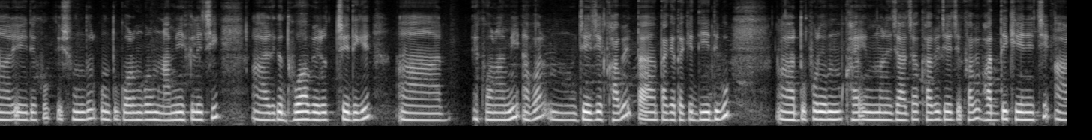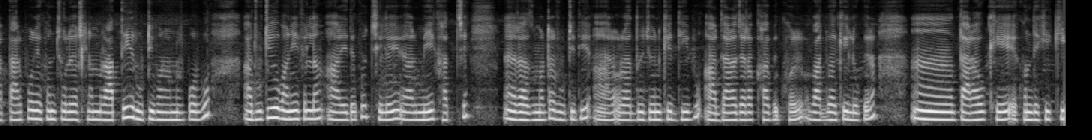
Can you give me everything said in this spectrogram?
আর এই দেখো কি সুন্দর কিন্তু গরম গরম নামিয়ে ফেলেছি। আর এদিকে ধোয়া বেরোচ্ছে এদিকে। আর এখন আমি আবার যে যে খাবে তা, তাকে তাকে দিয়ে দিব। আর দুপুরে খাই মানে যা যা খাবে, যে যে খাবে, ভাত দিয়ে খেয়ে নিচ্ছি। আর তারপরে এখন চলে আসলাম রাতে রুটি বানানোর পর্ব। আর রুটিও বানিয়ে ফেললাম। আর এই দেখো ছেলে আর মেয়ে খাচ্ছে রাজমাটা রুটি দিয়ে। আর ওরা দুজনকে দিব। আর যারা যারা খাবে ঘরের বাদ বাকি লোকেরা তারাও খেয়ে এখন দেখি কি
